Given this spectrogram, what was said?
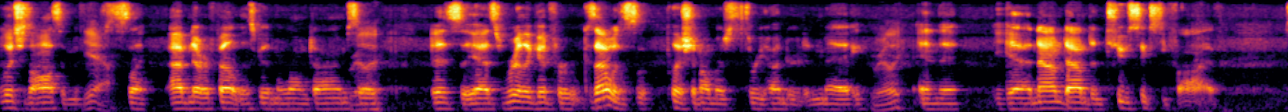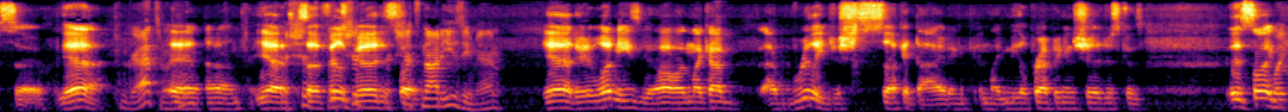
which is awesome. Yeah, it's like I've never felt this good in a long time. Really? So it's yeah, it's really good for because I was pushing almost 300 in May. Really? And then yeah, now I'm down to 265. So yeah. Congrats, man. And, um, yeah, shit, so it feels shit, good. It's like, not easy, man. Yeah, dude, it wasn't easy at all. And like I, I really just suck at dieting and like meal prepping and shit, just because it's like. Wait,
